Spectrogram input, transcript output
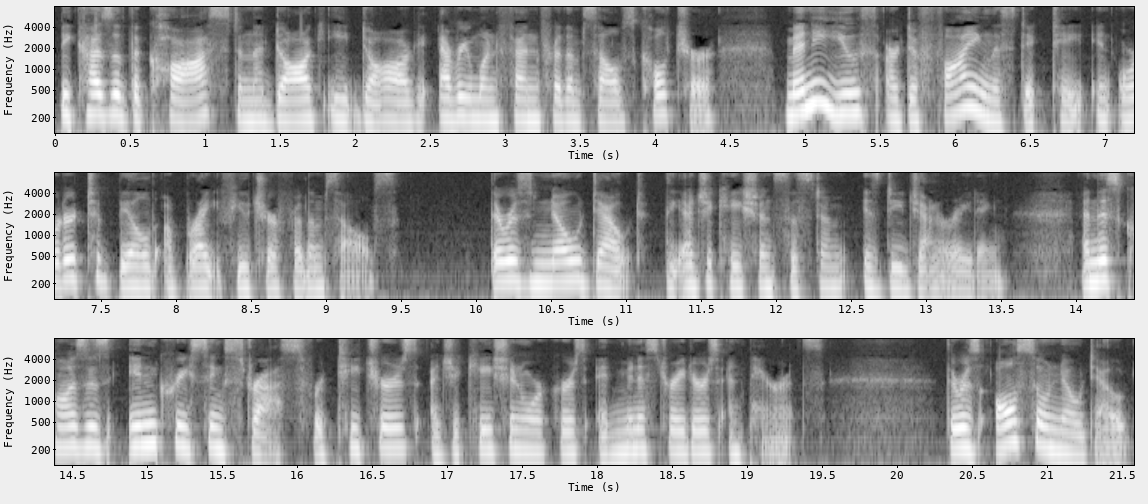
because of the cost and the dog eat dog, everyone fend for themselves culture, many youth are defying this dictate in order to build a bright future for themselves. There is no doubt the education system is degenerating, and this causes increasing stress for teachers, education workers, administrators, and parents. There is also no doubt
